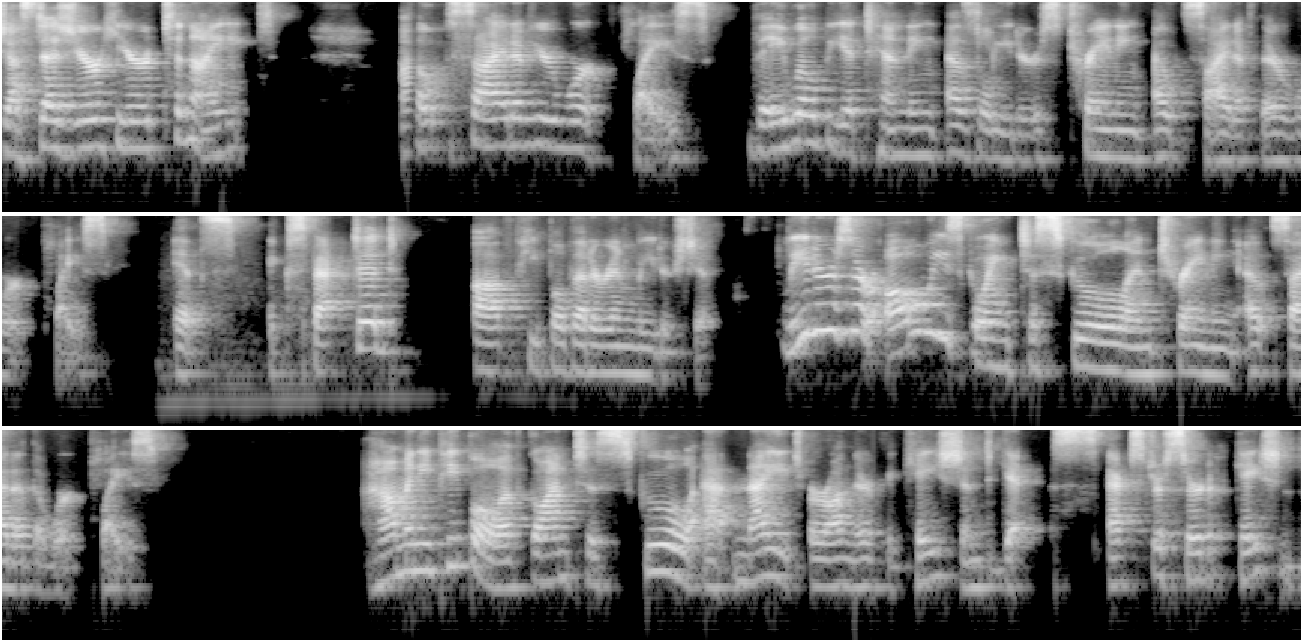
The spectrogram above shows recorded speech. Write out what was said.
Just as you're here tonight, outside of your workplace, they will be attending as leaders training outside of their workplace. It's expected of people that are in leadership. Leaders are always going to school and training outside of the workplace. How many people have gone to school at night or on their vacation to get extra certification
